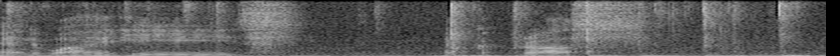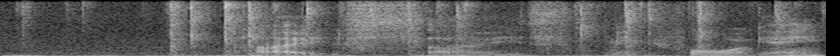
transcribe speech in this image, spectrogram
And y is like a plus tile size maybe 4 again.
